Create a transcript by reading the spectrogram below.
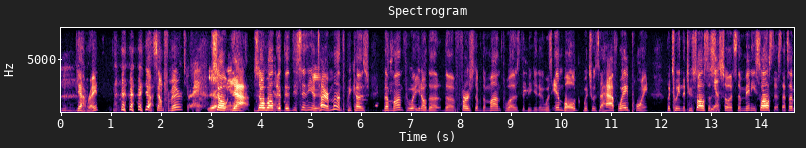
Mm. Yeah, right. yeah, sound familiar? Right. Yeah. So Yeah. yeah, so well, Yeah. it, it, it's in the entire month because the month, wa- you know, the the first of the month was the beginning was Imbolg, which was the halfway point between the two solstices. Yeah. So it's the mini solstice. That's a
